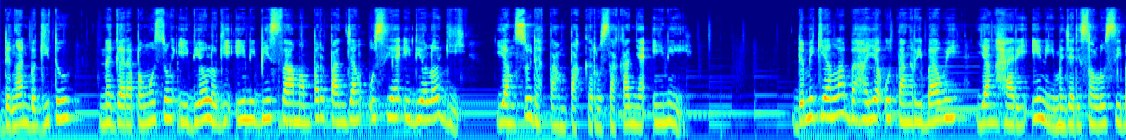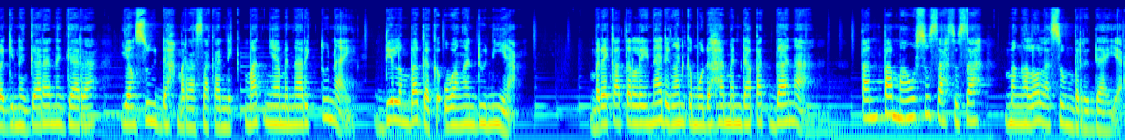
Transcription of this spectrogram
Dengan begitu, negara pengusung ideologi ini bisa memperpanjang usia ideologi yang sudah tampak kerusakannya ini. Demikianlah bahaya utang ribawi yang hari ini menjadi solusi bagi negara-negara yang sudah merasakan nikmatnya menarik tunai di lembaga keuangan dunia. Mereka terlena dengan kemudahan mendapat dana tanpa mau susah-susah mengelola sumber daya.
